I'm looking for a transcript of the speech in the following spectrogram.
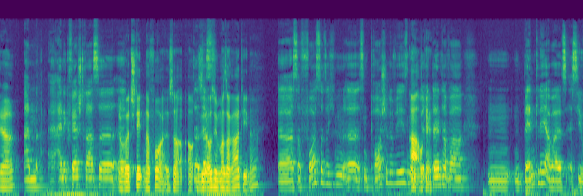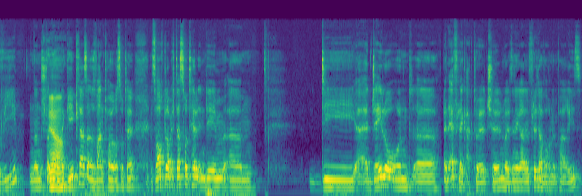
Ja. an äh, eine Querstraße. Äh, Aber was steht denn davor? Ist er, Das- sieht das- aus wie ein Maserati, ne? Äh, das davor ist tatsächlich ein, äh, ist ein Porsche gewesen. Ah, und direkt okay. dahinter war ein, ein Bentley, aber als SUV. Und dann stand Ja. da eine G-Klasse, also es war ein teures Hotel. Es war auch, glaube ich, das Hotel, in dem ähm, die äh, J-Lo und äh, Ben Affleck aktuell chillen, weil die sind ja gerade in Flitterwochen in Paris.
